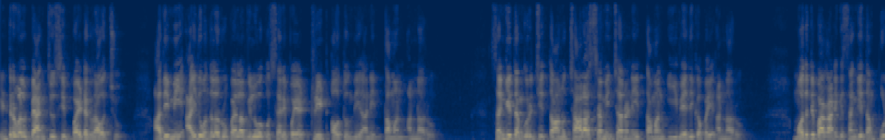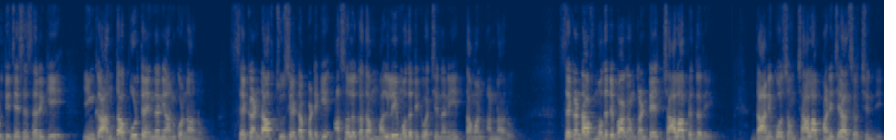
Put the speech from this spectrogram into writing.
ఇంటర్వెల్ బ్యాంక్ చూసి బయటకు రావచ్చు. అది మీ ఐదు వందల రూపాయల విలువకు సరిపోయే ట్రీట్ అవుతుంది అని తమన్ అన్నారు. సంగీతం గురించి తాను చాలా శ్రమించానని తమన్ ఈ వేదికపై అన్నారు. మొదటి భాగానికి సంగీతం పూర్తి చేసేసరికి ఇంకా అంతా పూర్తయిందని అనుకున్నాను. సెకండ్ హాఫ్ చూసేటప్పటికి అసలు కథ మళ్ళీ మొదటికి వచ్చిందని తమన్ అన్నారు. సెకండ్ హాఫ్ మొదటి భాగం కంటే చాలా పెద్దది. దానికోసం చాలా పని చేయాల్సి వచ్చింది.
